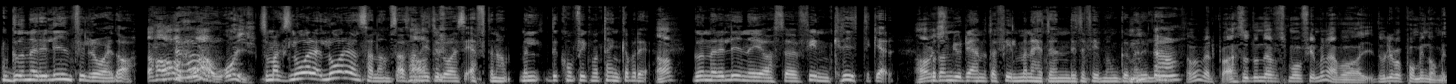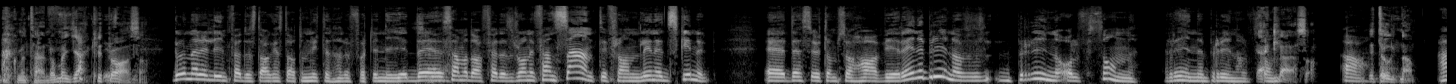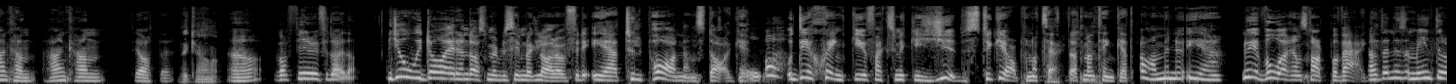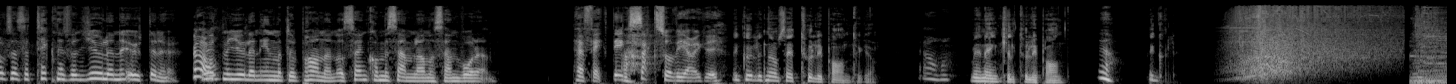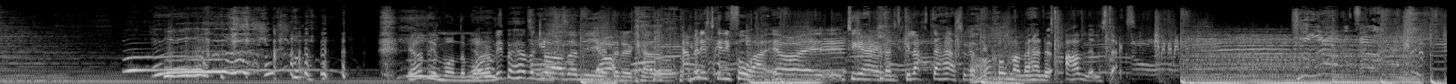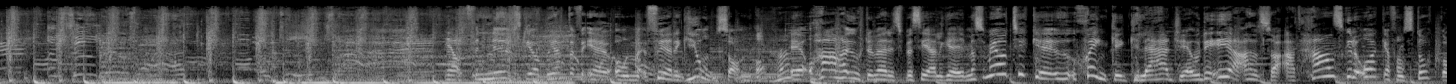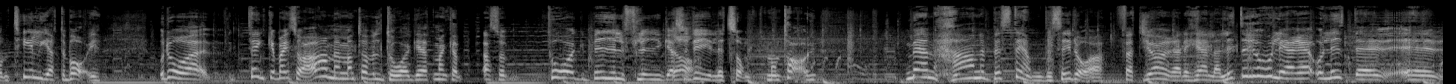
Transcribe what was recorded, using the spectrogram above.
Gunnar Relin fyller år idag. Jaha, wow, oj. Så Max Lore- Lorentz har namn, alltså han heter Lorentz i efternamn, men det kom, fick man tänka på det. Ja. Gunnar Relin är ju alltså filmkritiker Ja, och de gjorde en av filmerna, heter en liten film om Gunnar Relin. Ja. Det var väldigt bra. Alltså de där små filmerna var, det blev jag påmind om i dokumentären. De är jäkligt bra alltså. Gunnar Relin föddes dagens datum 1949. Det, samma dag föddes Ronny van Sant ifrån Lynyrd Skynyrd. Eh, dessutom så har vi Reine Brynolf, Brynolfsson. Reine Brynolfsson. Jäklar alltså. Ja, Det är ett tungt namn. Han kan, han kan teater. Det kan han. Ja. Vad firar vi för dag idag? Jo, idag är det en dag som jag blir så himla glad av för det är tulpanens dag. Och det skänker ju faktiskt mycket ljus tycker jag på något sätt. Att man tänker att ja, men nu är, nu är våren snart på väg. Ja, den är, men inte det också så tecknet för att julen är ute nu? Ja. Ut med julen, in med tulpanen och sen kommer semlan och sen våren. Perfekt, det är exakt så vi gör Gry. Det är gulligt när de säger tulipan, tycker jag. Ja. Med en enkel tulipan. Ja. Det är gulligt. Ja, det är måndag morgon. Vi behöver glada nyheter nu, Karo. ja, men det ska ni få. Jag tycker det här är väldigt glatt det här så vi ska komma med här nu alldeles strax. Ja, för nu ska jag berätta för er om Fredrik Jonsson. Eh, och han har gjort en väldigt speciell grej, men som jag tycker skänker glädje. Och det är alltså att han skulle åka från Stockholm till Göteborg. Och då tänker man ju så, ja men man tar väl tåget, man kan, alltså tåg, bil, flyg, alltså Ja. det är ju lite sånt man tar. Men han bestämde sig då för att göra det hela lite roligare och lite, eh,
